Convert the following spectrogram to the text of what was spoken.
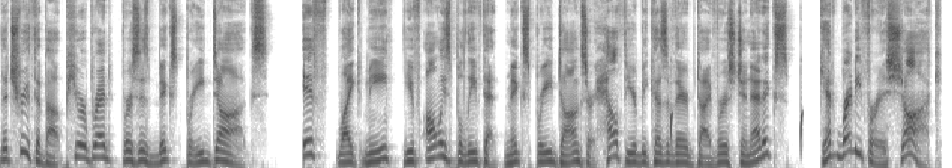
The Truth About Purebred versus Mixed Breed Dogs. If, like me, you've always believed that mixed breed dogs are healthier because of their diverse genetics, get ready for a shock.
